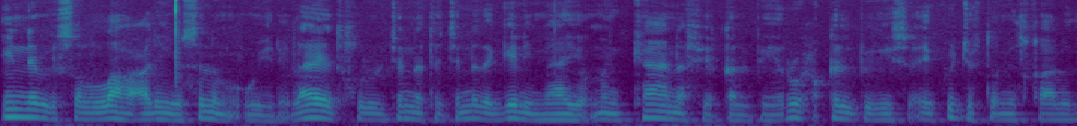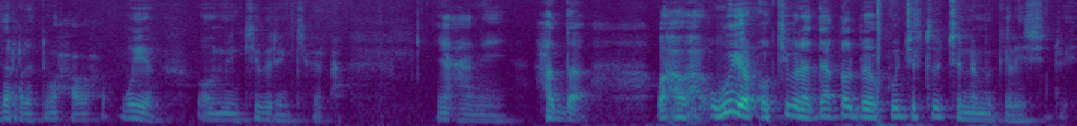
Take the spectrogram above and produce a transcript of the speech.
in nabiga sala allahu calayhi wasalam uu yihi laa yadkhulu ljanata jannada geli maayo. Man kaana fii qalbihi ruux qalbigiisu ay ku jirto mithqaalu daratin waxa wax ugu yar oo min kibirin kibir ah yacni hadda waxa wax ugu yar oo kibir haddaa qalbiga ku jirto janno ma gelaysid wey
